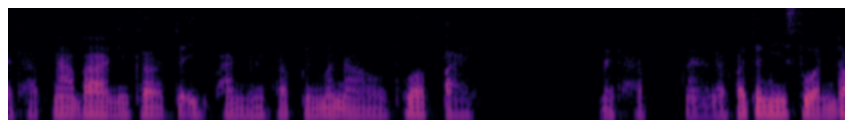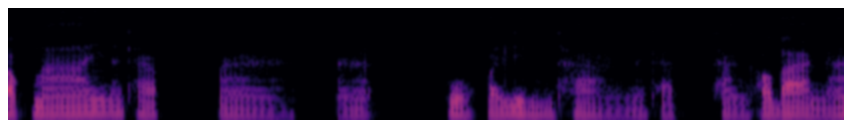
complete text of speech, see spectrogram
นะครับ หน้าบ้านนี่ก็จะอีกพันนะครับ เป็นมะนาวทั่วไปนะครับอ่าแล้วก็จะมีสวนดอกไม้นะครับอ่านะฮะปลูกไว้ริมทางนะครับ ทางเข้าบ้านนะ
